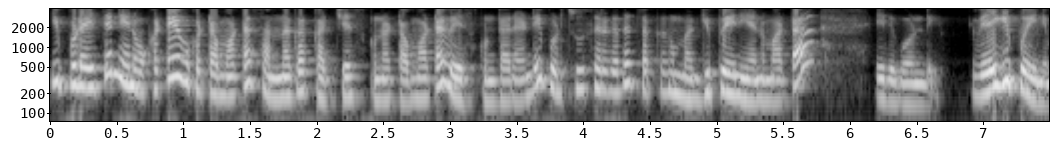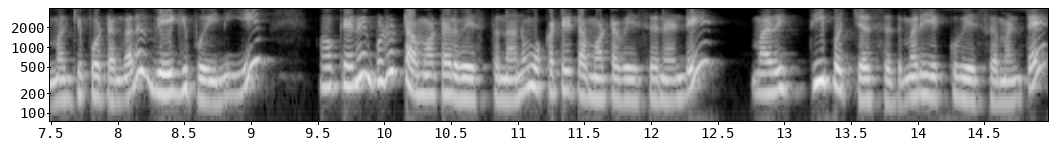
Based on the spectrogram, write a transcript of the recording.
ఇప్పుడైతే నేను ఒకటే ఒక టమాటా సన్నగా కట్ చేసుకున్న టమాటా వేసుకుంటానండి. ఇప్పుడు చూసారు కదా చక్కగా మగ్గిపోయినాయి అనమాట ఇదిగోండి. వేగిపోయినాయి. మగ్గిపోవటం కదా వేగిపోయినాయి. ఓకేనా? ఇప్పుడు టమాటాలు వేస్తున్నాను. ఒకటే టమాటా వేసానండి. మరి తీపి వచ్చేస్తుంది మరి ఎక్కువ వేసామంటే.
